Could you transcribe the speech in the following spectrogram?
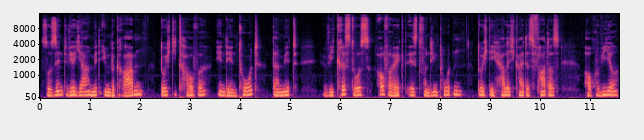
So sind wir ja mit ihm begraben durch die Taufe in den Tod, damit, wie Christus auferweckt ist von den Toten durch die Herrlichkeit des Vaters, auch wir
